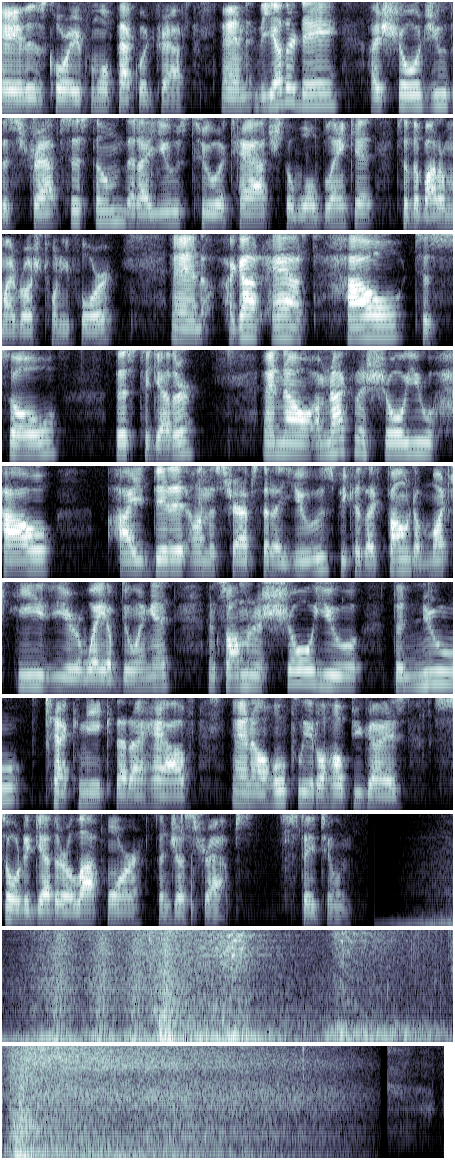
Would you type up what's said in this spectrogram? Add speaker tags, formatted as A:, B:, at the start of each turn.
A: Hey, this is Corey from Wolfpack Woodcraft. And the other day I showed you the strap system that I used to attach the wool blanket to the bottom of my Rush 24. And I got asked how to sew this together. And now I'm not going to show you how I did it on the straps that I use because I found a much easier way of doing it. And so I'm going to show you the new technique that I have and uh, hopefully it'll help you guys sew together a lot more than just straps. Stay tuned.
